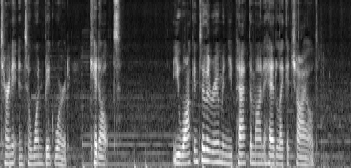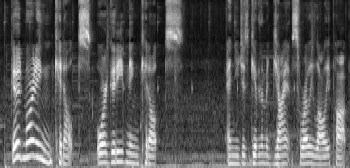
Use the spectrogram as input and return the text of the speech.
turn it into one big word, kidult. You walk into the room and you pat them on the head like a child. Good morning, kidults, or good evening, kidults. And you just give them a giant swirly lollipop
